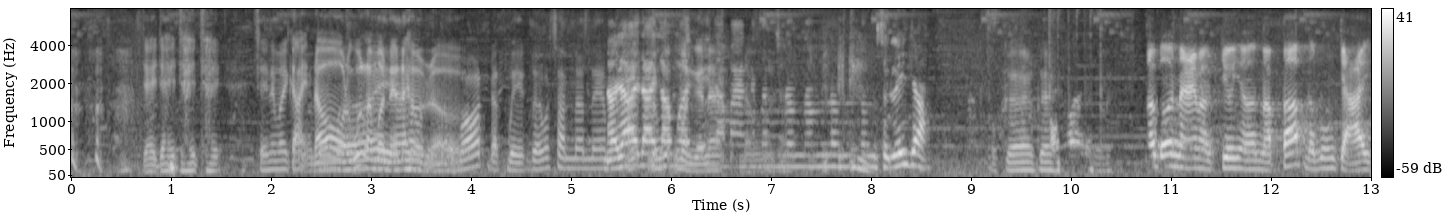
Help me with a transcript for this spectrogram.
Chạy chạy chạy chạy nó mấy cái đâu nó quýnh là mình mà rồi. boss đặc biệt rồi boss xanh anh em. Đây đây đây đúng tao mình Đúng năm xử lý cho ok ok. Tới bữa nay mà chưa nhờ nộp tớp được luôn trời.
